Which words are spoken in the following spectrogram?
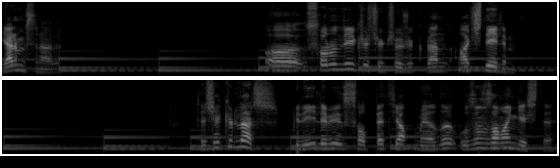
Yer misin abi? Aa, sorun değil küçük çocuk. Ben aç değilim. Teşekkürler. Biriyle bir sohbet yapmayalı uzun zaman geçti.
